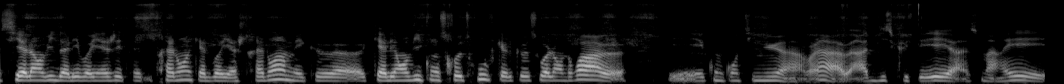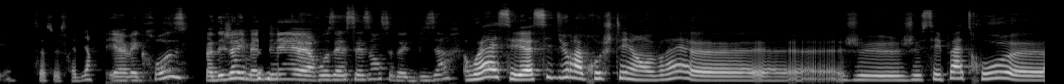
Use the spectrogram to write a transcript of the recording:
si elle a envie d'aller voyager très, très loin, qu'elle voyage très loin, mais que qu'elle ait envie qu'on se retrouve quel que soit l'endroit. Et qu'on continue à, voilà, à, à discuter, à se marrer, et ça, ce serait bien. Et avec Rose, déjà imaginez euh, Rose à 16 ans, ça doit être bizarre. Ouais, c'est assez dur à projeter hein. en vrai. euh, je je sais pas trop. euh,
